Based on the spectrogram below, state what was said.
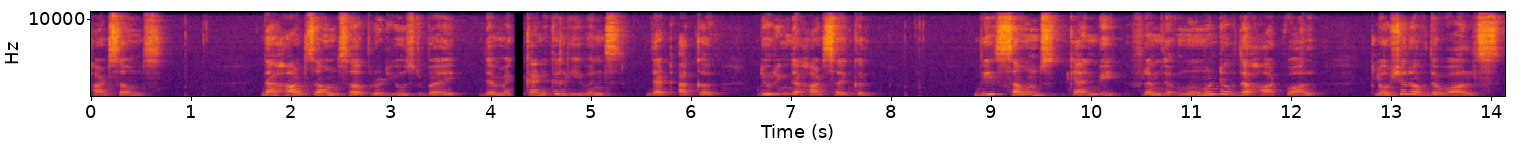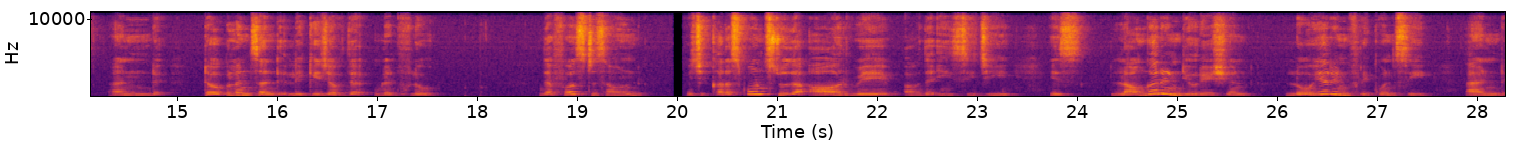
heart sounds. The heart sounds are produced by the mechanical events that occur during the heart cycle. These sounds can be from the movement of the heart valve, closure of the valves and turbulence and leakage of the blood flow. The first sound which corresponds to the R wave of the ECG is longer in duration, lower in frequency and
